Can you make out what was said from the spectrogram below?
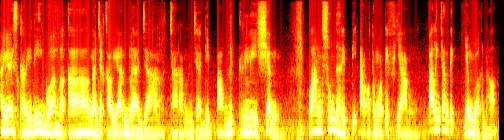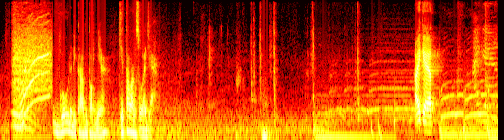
Hai guys, kali ini gue bakal ngajak kalian belajar cara menjadi public relation langsung dari PR otomotif yang paling cantik yang gue kenal. Gue udah di kantornya, kita langsung aja. Hai Kat. Hai Ger.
